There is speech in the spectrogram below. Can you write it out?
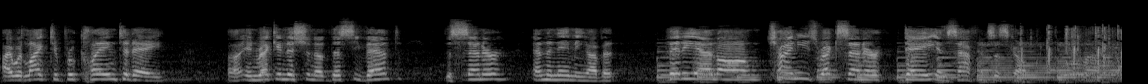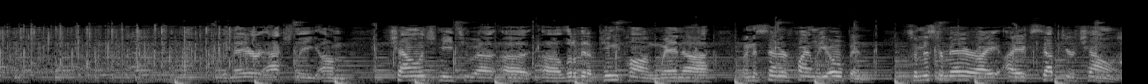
I would like to proclaim today, uh, in recognition of this event, the center, and the naming of it, Betty Ann Ong Chinese Rec Center Day in San Francisco. The mayor actually um, challenged me to a, a, a, little bit of ping pong when uh, when the center finally opened. So, Mr. Mayor, I, I accept your challenge.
